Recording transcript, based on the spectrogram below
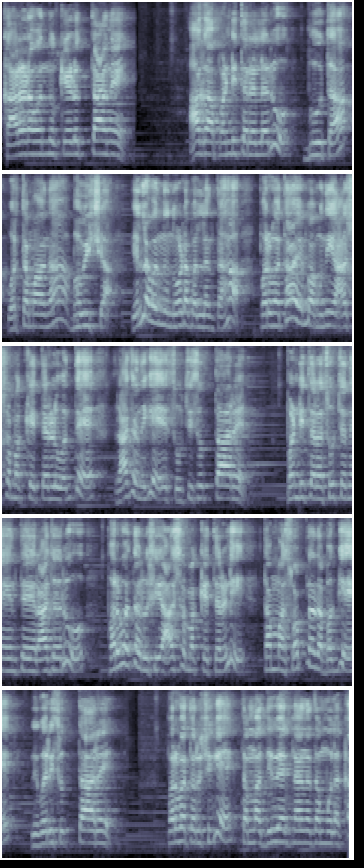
ಕಾರಣವನ್ನು ಕೇಳುತ್ತಾನೆ. ಆಗ ಪಂಡಿತರೆಲ್ಲರೂ ಭೂತ, ವರ್ತಮಾನ, ಭವಿಷ್ಯ ಎಲ್ಲವನ್ನು ನೋಡಬಲ್ಲಂತಹ ಪರ್ವತ ಎಂಬ ಮುನಿಯ ಆಶ್ರಮಕ್ಕೆ ತೆರಳುವಂತೆ ರಾಜನಿಗೆ ಸೂಚಿಸುತ್ತಾರೆ. ಪಂಡಿತರ ಸೂಚನೆಯಂತೆ ರಾಜರು ಪರ್ವತ ಋಷಿಯ ಆಶ್ರಮಕ್ಕೆ ತೆರಳಿ ತಮ್ಮ ಸ್ವಪ್ನದ ಬಗ್ಗೆ ವಿವರಿಸುತ್ತಾರೆ. ಪರ್ವತ ಋಷಿಗೆ ತಮ್ಮ ದಿವ್ಯ ಜ್ಞಾನದ ಮೂಲಕ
